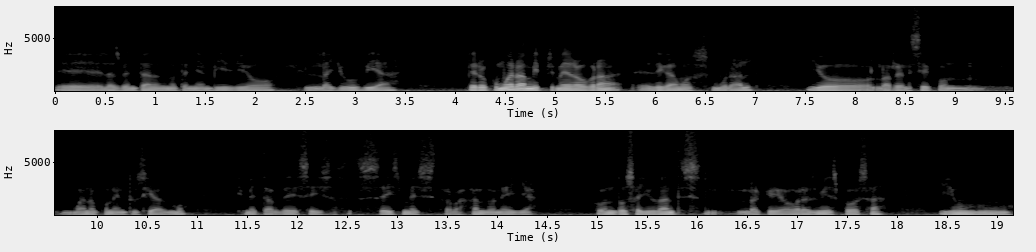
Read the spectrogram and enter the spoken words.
eh, las ventanas no tenían vidrio, la lluvia, pero como era mi primera obra, eh, digamos, mural, yo la realicé con, bueno, con entusiasmo y me tardé seis, seis meses trabajando en ella con dos ayudantes, la que ahora es mi esposa y un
